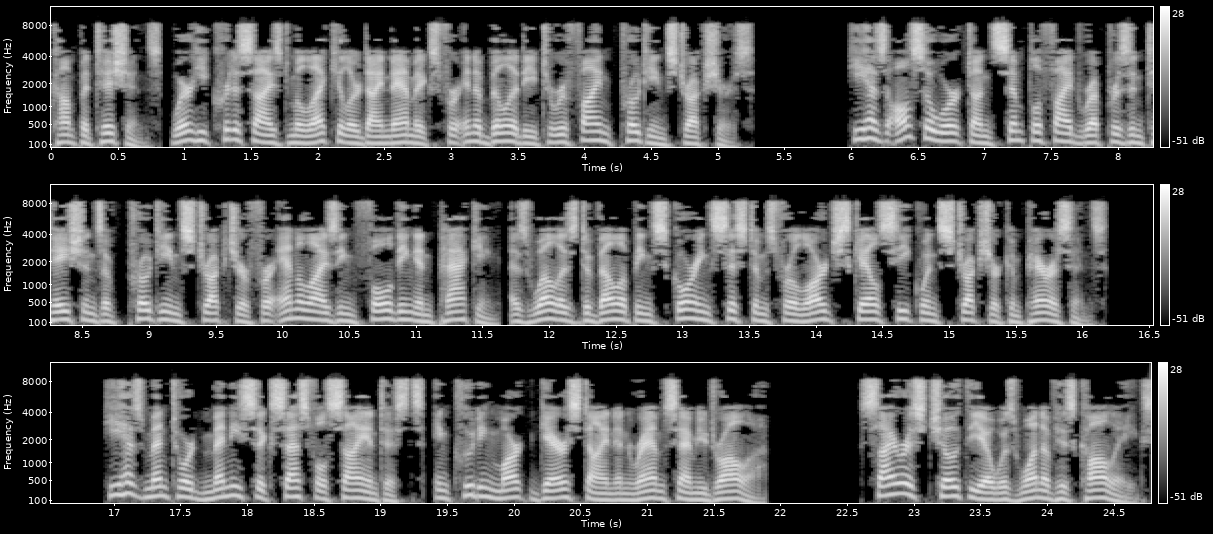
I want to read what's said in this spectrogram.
competitions, where he criticized molecular dynamics for inability to refine protein structures. He has also worked on simplified representations of protein structure for analyzing folding and packing, as well as developing scoring systems for large-scale sequence structure comparisons. He has mentored many successful scientists, including Mark Gerstein and Ram Samudrala. Cyrus Chothia was one of his colleagues.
